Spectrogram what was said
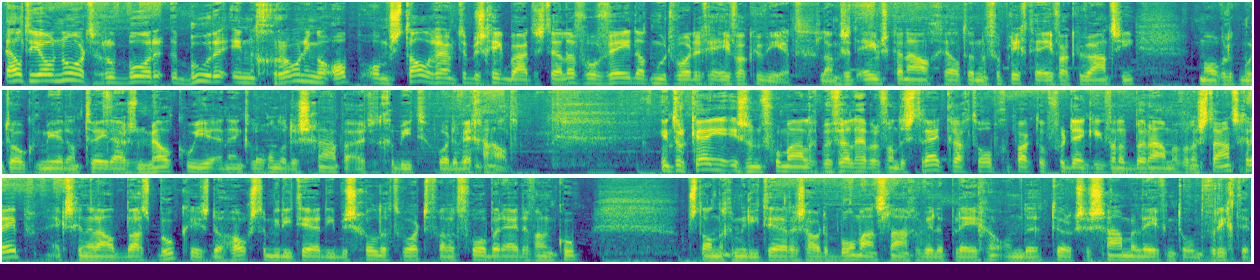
LTO Noord roept boeren in Groningen op om stalruimte beschikbaar te stellen voor vee dat moet worden geëvacueerd. Langs het Eemskanaal geldt een verplichte evacuatie. Mogelijk moet ook meer dan 2000 melkkoeien en enkele honderden schapen uit het gebied worden weggehaald. In Turkije is een voormalig bevelhebber van de strijdkrachten opgepakt op verdenking van het beramen van een staatsgreep. Ex-generaal Bas Boek is de hoogste militair die beschuldigd wordt van het voorbereiden van een coup. Opstandige militairen zouden bomaanslagen willen plegen om de Turkse samenleving te ontwrichten.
